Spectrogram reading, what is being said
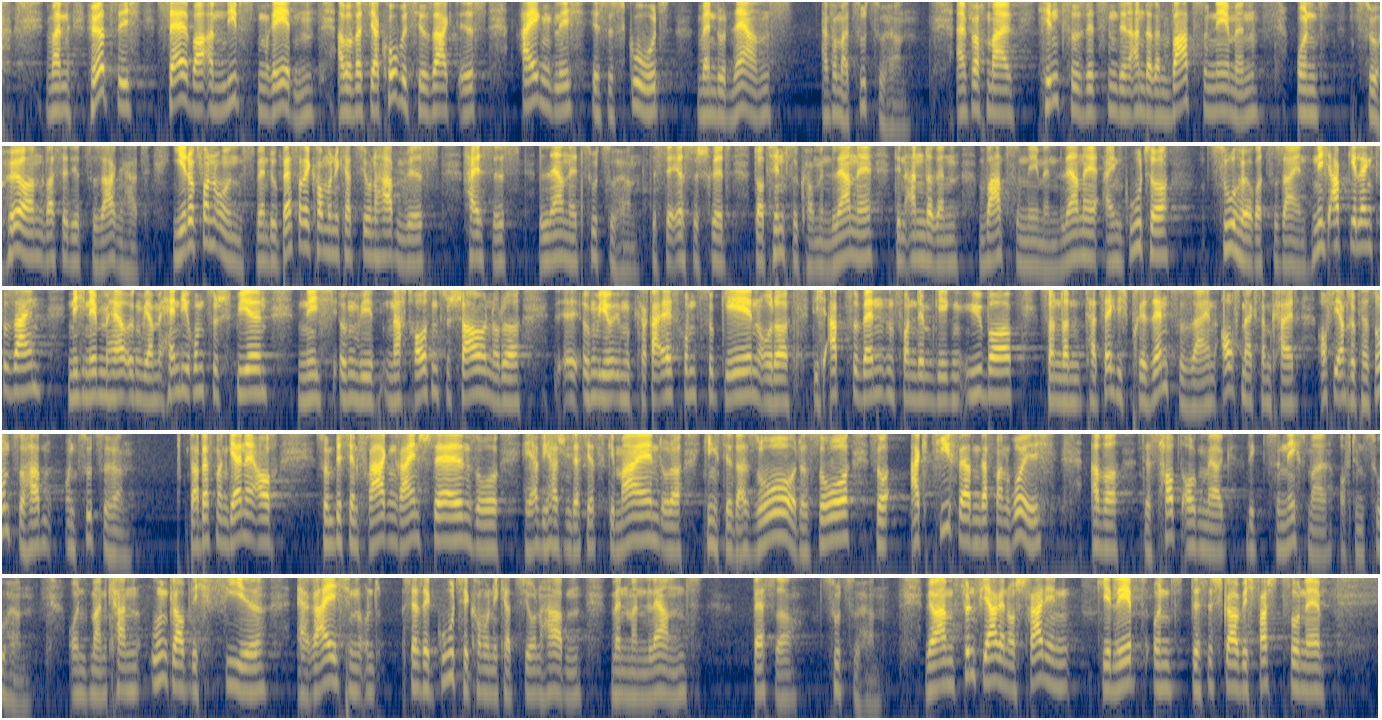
man hört sich selber am liebsten reden, aber was Jakobus hier sagt ist, eigentlich ist es gut, wenn du lernst, einfach mal zuzuhören. Einfach mal hinzusitzen, den anderen wahrzunehmen und zu hören, was er dir zu sagen hat. Jeder von uns, wenn du bessere Kommunikation haben willst, heißt es, lerne zuzuhören. Das ist der erste Schritt, dorthin zu kommen. Lerne den anderen wahrzunehmen. Lerne ein guter Zuhörer zu sein. Nicht abgelenkt zu sein, nicht nebenher irgendwie am Handy rumzuspielen, nicht irgendwie nach draußen zu schauen oder äh, irgendwie im Kreis rumzugehen oder dich abzuwenden von dem Gegenüber, sondern tatsächlich präsent zu sein, Aufmerksamkeit auf die andere Person zu haben und zuzuhören. Da darf man gerne auch so ein bisschen Fragen reinstellen, so, ja, wie hast du das jetzt gemeint oder ging es dir da so oder so. So aktiv werden darf man ruhig, aber das Hauptaugenmerk liegt zunächst mal auf dem Zuhören. Und man kann unglaublich viel erreichen und sehr, sehr gute Kommunikation haben, wenn man lernt, besser zuzuhören. Wir haben fünf Jahre in Australien gelebt und das ist, glaube ich, fast so eine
